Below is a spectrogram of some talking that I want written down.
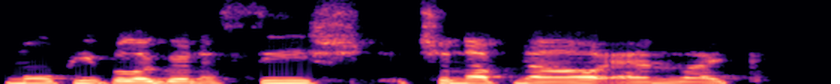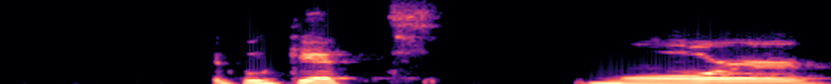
More people are gonna see Chin Up now, and like it will get more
